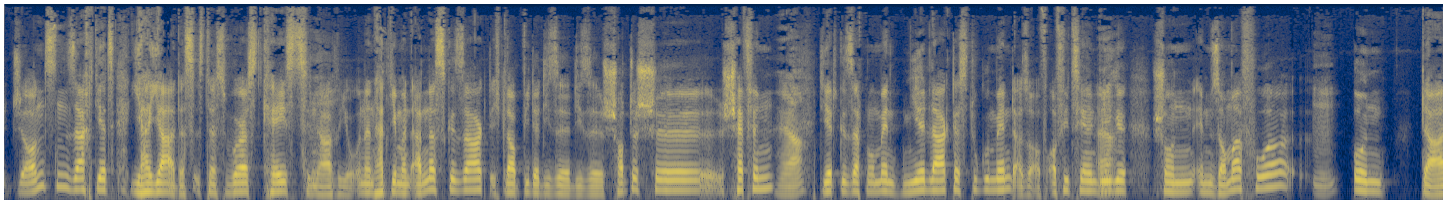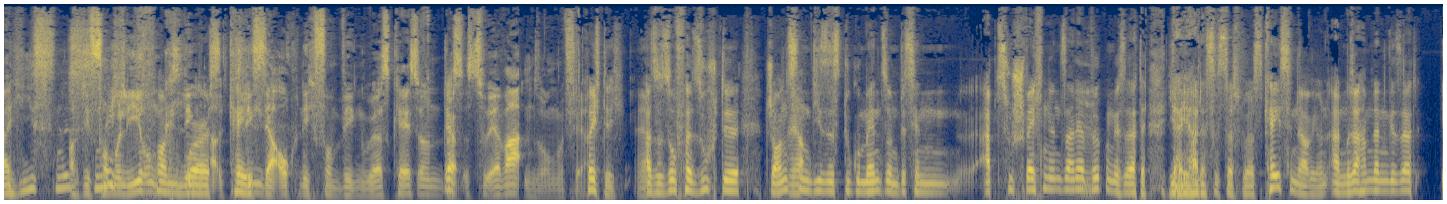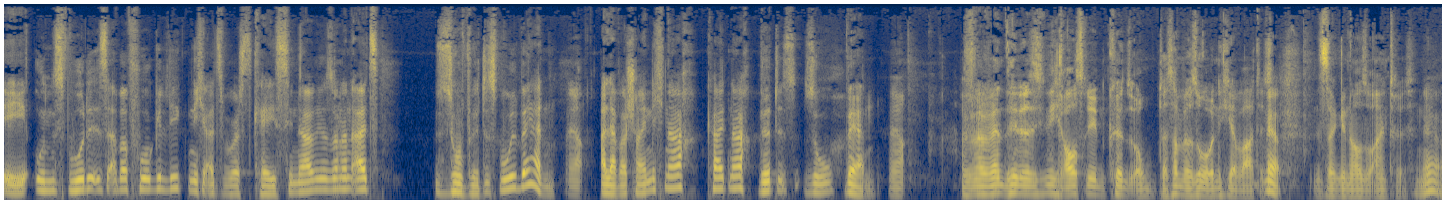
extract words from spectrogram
Johnson sagt jetzt, ja, ja, das ist das Worst-Case-Szenario. Und dann hat jemand anders gesagt, ich glaube wieder diese, diese schottische Chefin, Ja. die hat gesagt, Moment, mir lag das Dokument, also auf offiziellen Ja. Wege, schon im Sommer vor. Mhm. Und da hieß es Auch die Formulierung von klingt, Worst klingt Case. da auch nicht vom wegen Worst Case, sondern das ist zu erwarten, so ungefähr. Richtig. Ja. Also so versuchte Johnson Ja. dieses Dokument so ein bisschen abzuschwächen in seiner Mhm. Wirkung. Er sagte, ja, ja, das ist das Worst-Case-Szenario. Und andere haben dann gesagt, eh, uns wurde es aber vorgelegt, nicht als Worst-Case-Szenario, sondern als so wird es wohl werden. Ja. Aller Wahrscheinlichkeit nach wird es so werden. Ja. Also wenn sie sich nicht rausreden können, so, oh, das haben wir so aber nicht erwartet. Ja. Es dann genauso eintritt. Ja.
